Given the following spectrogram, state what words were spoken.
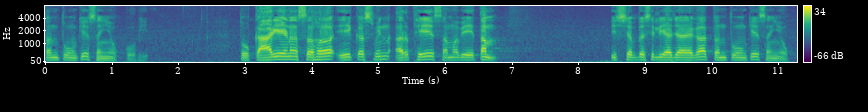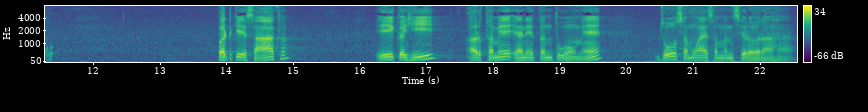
तंतुओं के संयोग को भी। तो कार्यण सह एकस्मिन अर्थे समवेतम। इस शब्द से लिया जाएगा तंतुओं के संयोग को। पट के साथ एक ही अर्थ में, यानी तंतुओं में जो समवाय संबंध से रह रहा है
